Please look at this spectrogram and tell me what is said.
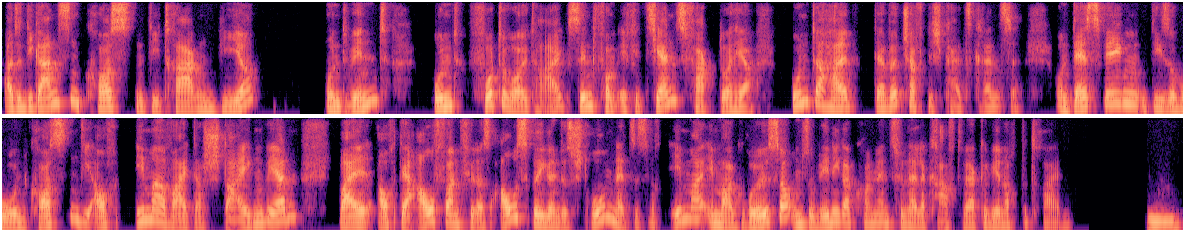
Also die ganzen Kosten, die tragen wir und Wind und Photovoltaik sind vom Effizienzfaktor her unterhalb der Wirtschaftlichkeitsgrenze. Und deswegen diese hohen Kosten, die auch immer weiter steigen werden, weil auch der Aufwand für das Ausregeln des Stromnetzes wird immer, immer größer, umso weniger konventionelle Kraftwerke wir noch betreiben. Hm.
